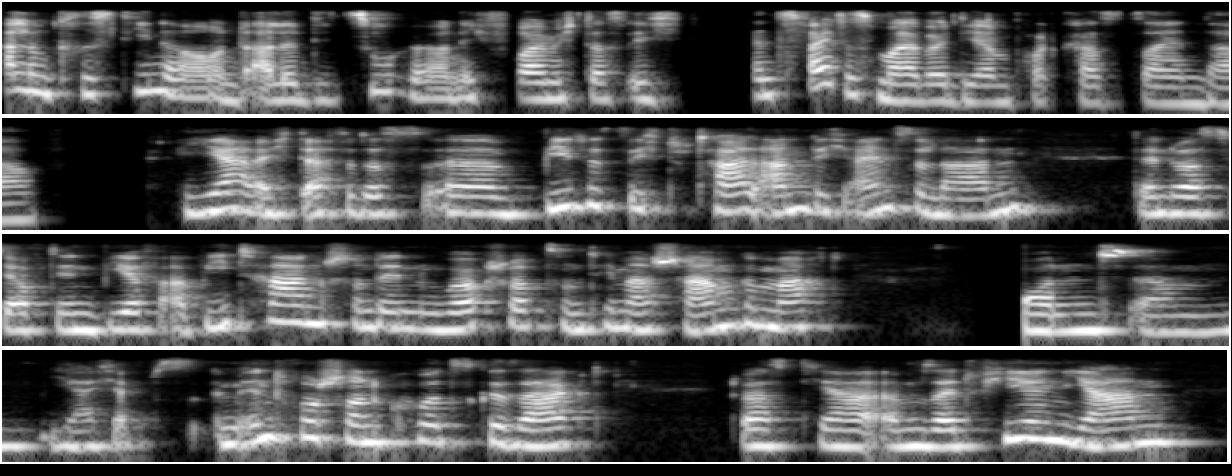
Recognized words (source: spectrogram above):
Hallo Christina und alle, die zuhören. Ich freue mich, dass ich ein zweites Mal bei dir im Podcast sein darf. Ja, ich dachte, das äh, bietet sich total an, dich einzuladen, denn du hast ja auf den BFAB-Tagen schon den Workshop zum Thema Scham gemacht. Und ähm, ja, ich habe es im Intro schon kurz gesagt, du hast ja ähm, seit vielen Jahren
